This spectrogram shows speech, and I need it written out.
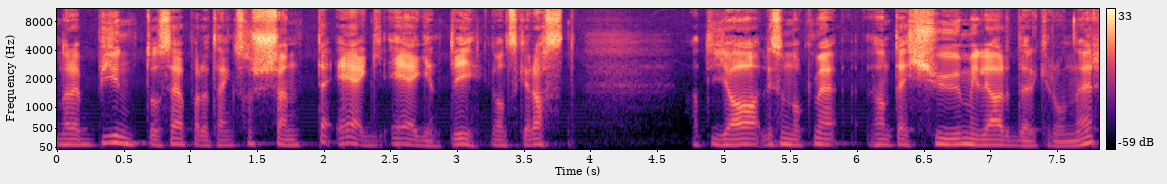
når jeg begynte å se på det, tenk, så skjønte jeg egentlig ganske raskt at ja, liksom noe med sant, Det er 20 milliarder kroner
